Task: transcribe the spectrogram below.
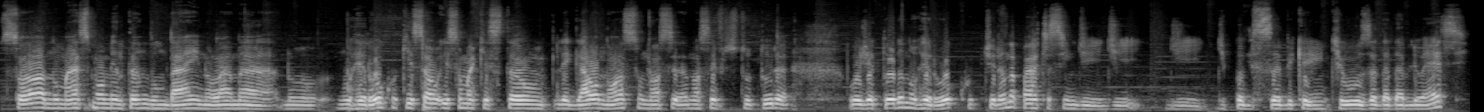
só no máximo aumentando um dyno lá na, no, no Heroku, que isso é, isso é uma questão legal nossa, nossa, a nossa infraestrutura hoje é toda no Heroku, tirando a parte assim de, de, de, de PubSub que a gente usa da AWS,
